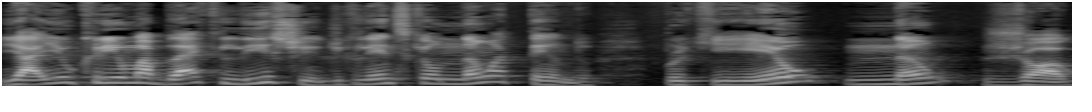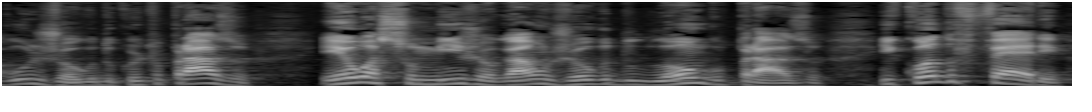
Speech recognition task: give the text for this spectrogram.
E aí eu crio uma blacklist de clientes que eu não atendo, porque eu não jogo o jogo do curto prazo. Eu assumi jogar um jogo do longo prazo. E quando fere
